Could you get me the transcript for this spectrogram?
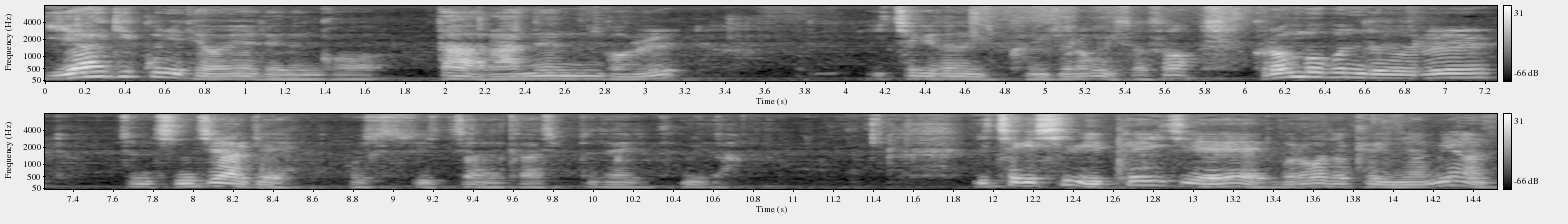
이야기꾼이 되어야 되는 거다라는 거를 이 책에서는 강조를 하고 있어서 그런 부분들을 좀 진지하게 보실 수 있지 않을까 싶은 생각이 듭니다. 이 책의 12페이지에 뭐라고 적혀 있냐면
